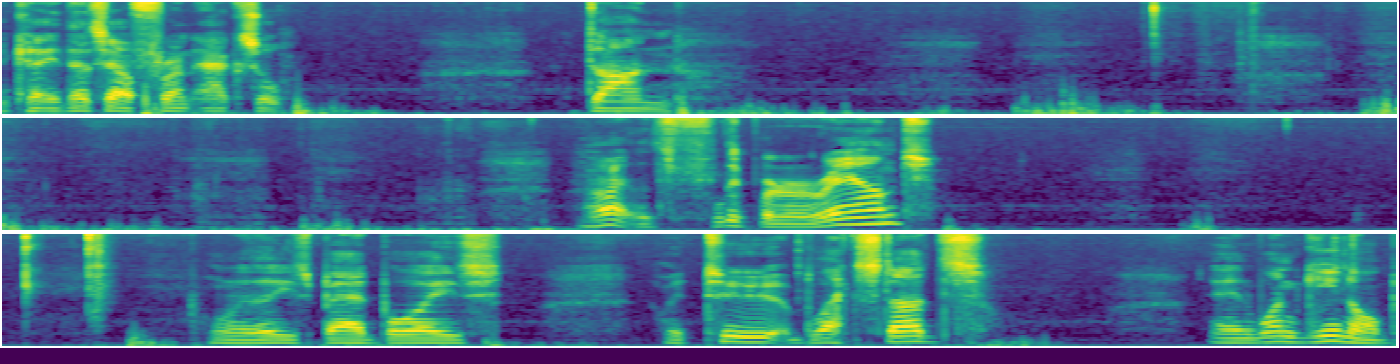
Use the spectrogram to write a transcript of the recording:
Okay, that's our front axle. Done. Alright, let's flip it around. One of these bad boys with two black studs and one gear knob.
